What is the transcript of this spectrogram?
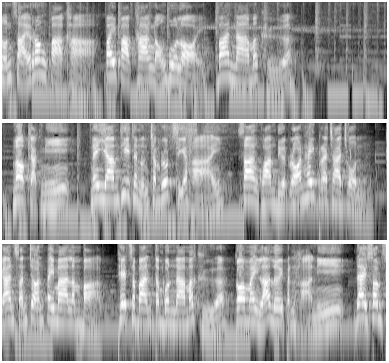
นนสายร่องป่าขาไปปากทางหนองบัวลอย บ้านนามะเขือ นอกจากนี้ ในยามที่ถนนชำรุดเสียหาย สร้างความเดือดร้อนให้ประชาชน การสัญจรไปมาลำบาก เทศบาลตำบลนามะเขือ ก็ไม่ละเลยปัญหานี้ ได้ซ่อมแซ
